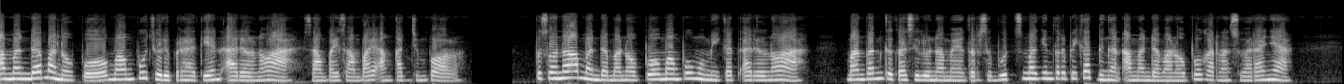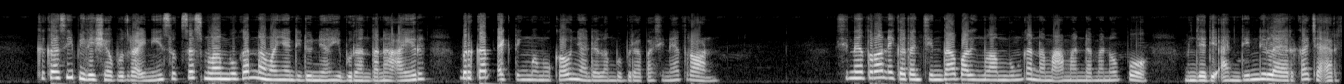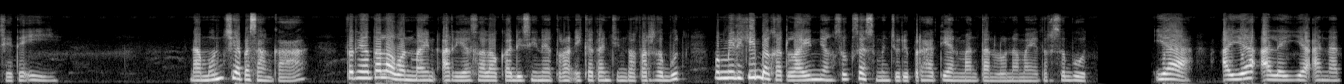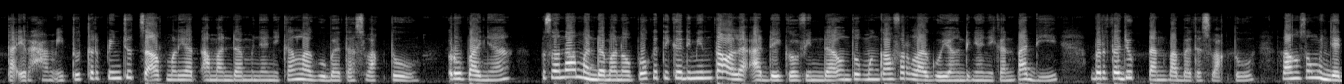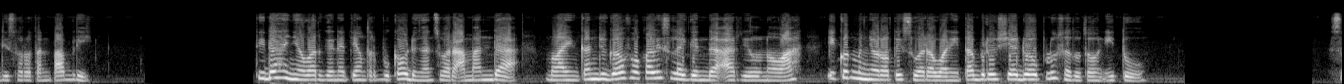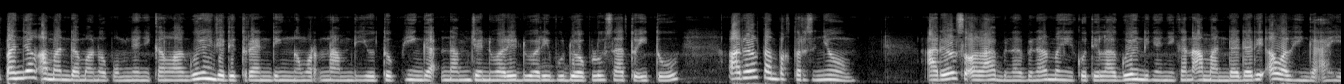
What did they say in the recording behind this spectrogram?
Amanda Manopo mampu curi perhatian Ariel Noah sampai-sampai angkat jempol. Pesona Amanda Manopo mampu memikat Ariel Noah. Mantan kekasih Luna Maya tersebut semakin terpikat dengan Amanda Manopo karena suaranya. Kekasih Billy Syahputra ini sukses melambungkan namanya di dunia hiburan tanah air berkat akting memukaunya dalam beberapa sinetron. Sinetron Ikatan Cinta paling melambungkan nama Amanda Manopo menjadi Andin di layar kaca RCTI. Namun siapa sangka, Ternyata lawan main Arya Saloka di sinetron Ikatan Cinta tersebut memiliki bakat lain yang sukses mencuri perhatian mantan Luna Maya tersebut. Ya, ayah Alaya Anata Irham itu terpincut saat melihat Amanda menyanyikan lagu Batas Waktu. Rupanya, pesona Amanda Manopo ketika diminta oleh Ade Govinda untuk mengcover lagu yang dinyanyikan Padi bertajuk Tanpa Batas Waktu langsung menjadi sorotan publik. Tidak hanya warganet yang terpukau dengan suara Amanda, melainkan juga vokalis legenda Ariel Noah ikut menyoroti suara wanita berusia 21 tahun itu. Sepanjang Amanda Manopo menyanyikan lagu yang jadi trending nomor 6 di YouTube hingga 6 Januari 2021 itu, Ariel tampak tersenyum. Ariel seolah benar-benar mengikuti lagu yang dinyanyikan Amanda dari awal hingga akhir.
